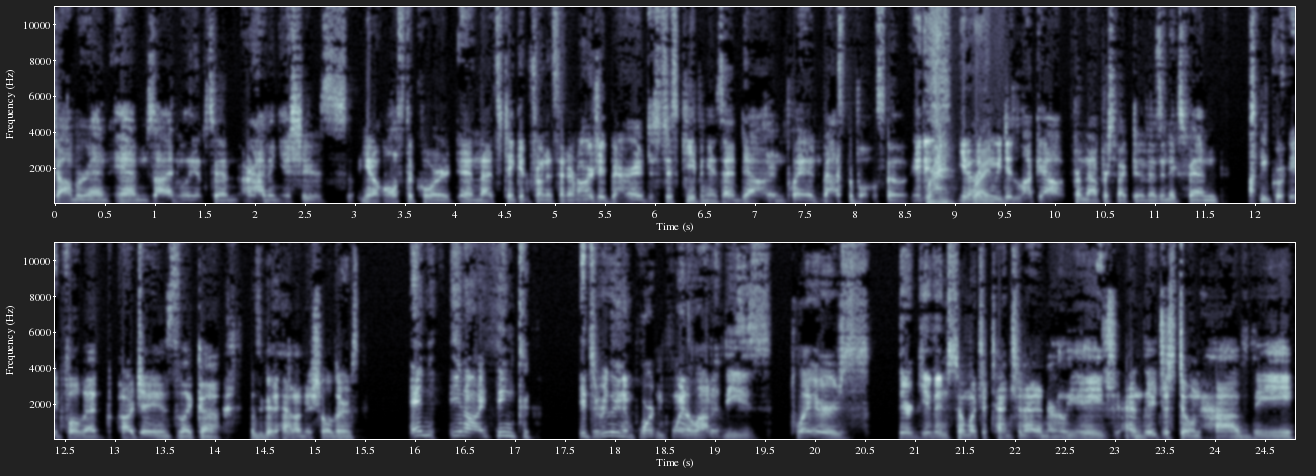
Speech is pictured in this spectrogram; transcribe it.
Ja Morant and Zion Williamson are having issues, you know, off the court, and that's taken front and center. And RJ Barrett is just keeping his head down and playing basketball. So it is, right, you know, right. I think we did luck out from that perspective. As a Knicks fan, I'm grateful that RJ is like a has a good head on his shoulders. And you know, I think it's really an important point. A lot of these players, they're given so much attention at an early age, and they just don't have the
